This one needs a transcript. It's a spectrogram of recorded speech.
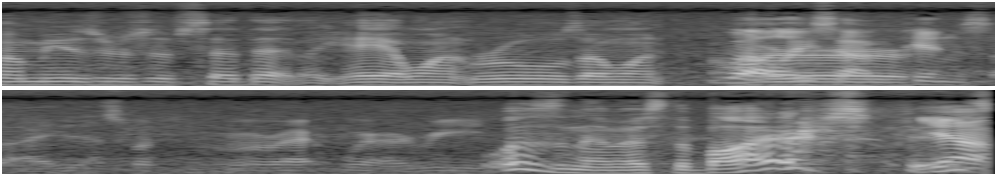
home users have said that, like, hey, I want rules, I want Well, at least harder. on Pinside, that's what where I, where I read. Wasn't that most of the buyers? yeah.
